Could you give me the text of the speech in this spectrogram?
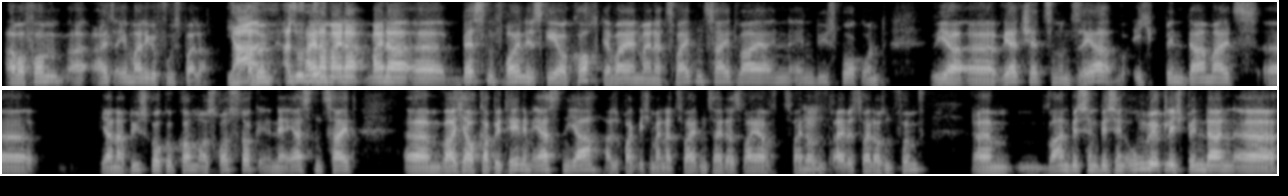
Aber vom, äh, als ehemaliger Fußballer. Ja, also, also einer meiner, meiner äh, besten Freunde ist Georg Koch, der war ja in meiner zweiten Zeit, war er in, in Duisburg und wir äh, wertschätzen uns sehr. Ich bin damals äh, ja nach Duisburg gekommen aus Rostock in der ersten Zeit ähm, war ich auch Kapitän im ersten Jahr, also praktisch in meiner zweiten Zeit, das war ja 2003 mhm. bis 2005. Ja. Ähm, war ein bisschen, bisschen unglücklich, bin dann äh,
